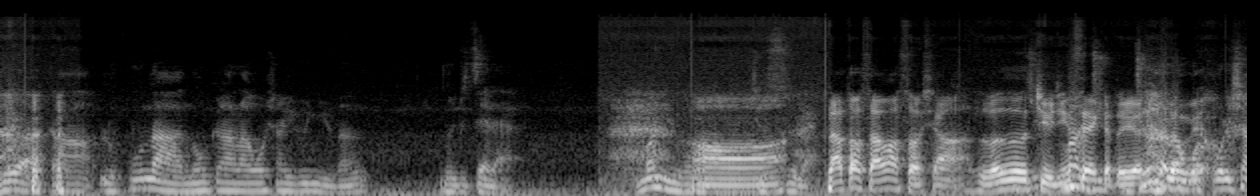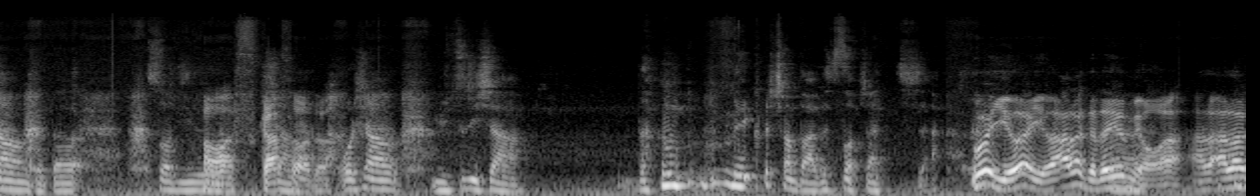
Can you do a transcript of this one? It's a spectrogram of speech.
纸头个，讲如果呢，侬跟阿拉屋里向有缘分，侬就再来；没缘分就算了。那到啥方烧香？是勿是旧金山搿搭有？就辣辣屋屋里向搿搭烧点香的。屋里向院子里向，美国香到阿里烧香去啊？不有啊有，阿拉搿搭有庙啊，阿拉阿拉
